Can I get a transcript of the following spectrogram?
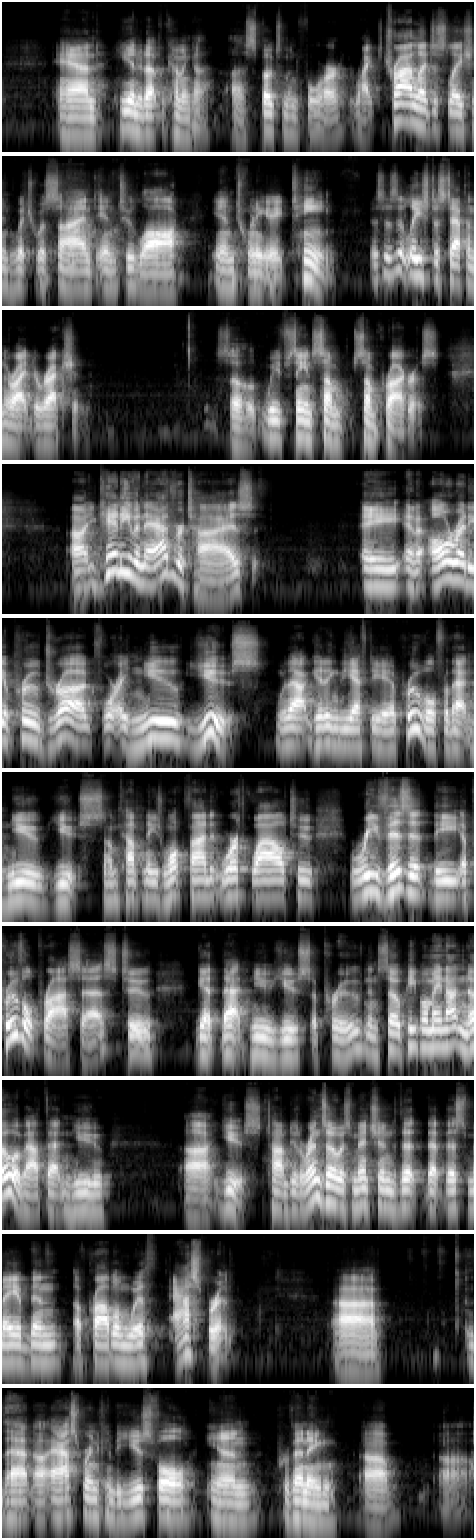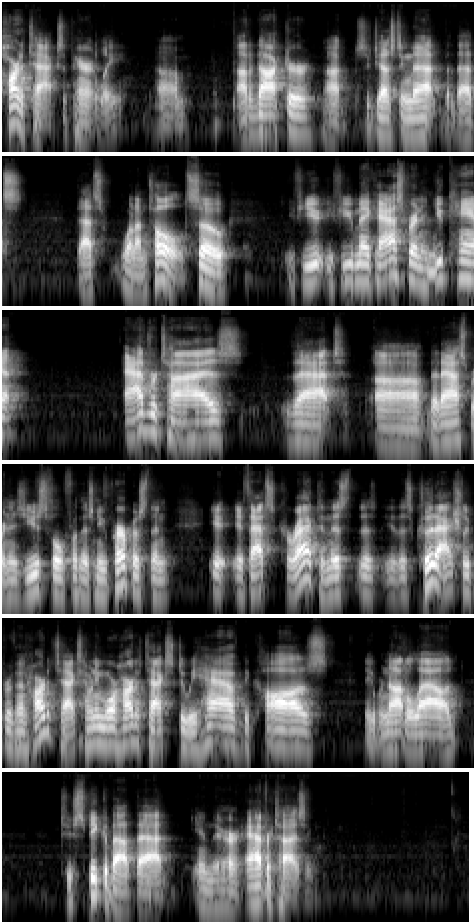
And he ended up becoming a, a spokesman for the right to try legislation, which was signed into law in 2018. This is at least a step in the right direction. So we've seen some, some progress. Uh, you can't even advertise a, an already approved drug for a new use without getting the FDA approval for that new use. Some companies won't find it worthwhile to revisit the approval process to get that new use approved, and so people may not know about that new uh, use. Tom DiLorenzo has mentioned that, that this may have been a problem with aspirin. Uh, that uh, aspirin can be useful in preventing uh, uh, heart attacks, apparently. Um, not a doctor, not suggesting that, but that's, that's what I'm told. So if you, if you make aspirin and you can't advertise that, uh, that aspirin is useful for this new purpose, then if, if that's correct, and this, this, this could actually prevent heart attacks, how many more heart attacks do we have because they were not allowed to speak about that in their advertising.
